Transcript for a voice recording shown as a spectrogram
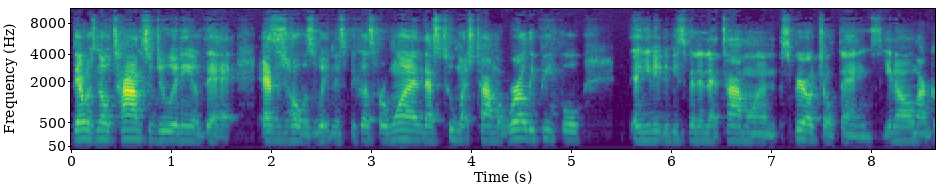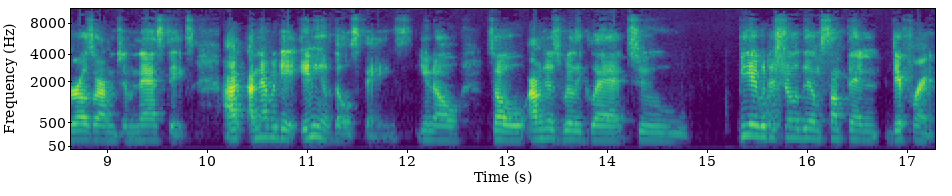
there was no time to do any of that as a Jehovah's Witness because, for one, that's too much time with worldly people and you need to be spending that time on spiritual things. You know, my girls are in gymnastics. I, I never did any of those things, you know. So I'm just really glad to be able to show them something different,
